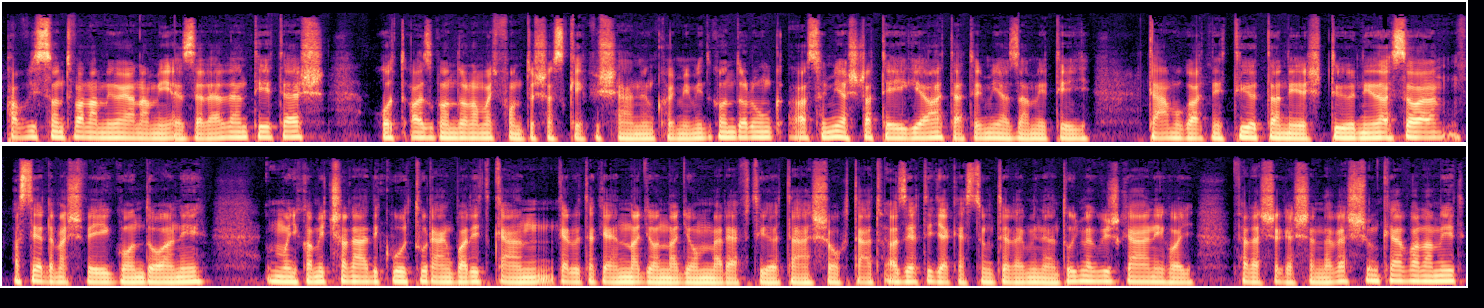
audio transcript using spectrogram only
Ha viszont valami olyan, ami ezzel ellentétes, ott azt gondolom, hogy fontos azt képviselnünk, hogy mi mit gondolunk. Az, hogy mi a stratégia, tehát hogy mi az, amit így támogatni, tiltani és tűrni. Szóval azt érdemes végig gondolni. Mondjuk a mi családi kultúránkban ritkán kerültek ilyen nagyon-nagyon merev tiltások, tehát azért igyekeztünk tényleg mindent úgy megvizsgálni, hogy feleslegesen ne vessünk el valamit,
